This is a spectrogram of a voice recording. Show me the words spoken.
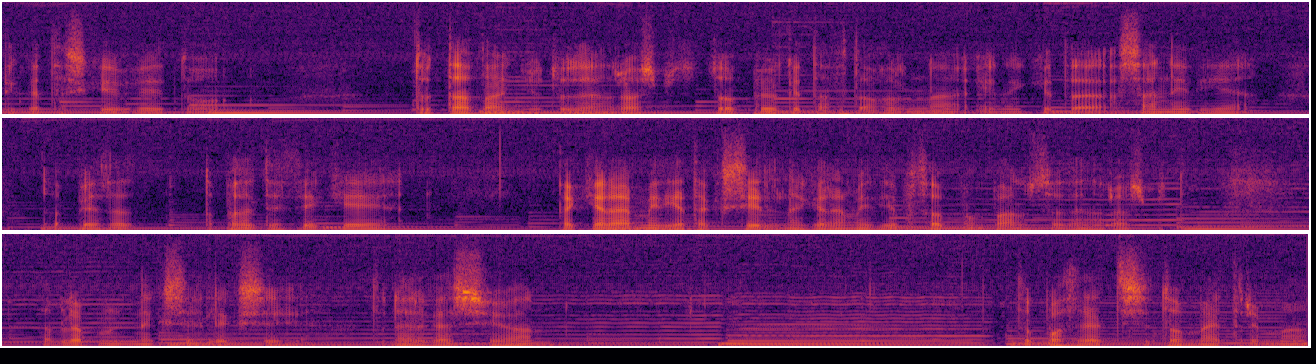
την κατασκευή του, του ταβανιού του δεντρόσπιτου το οποίο και ταυτόχρονα είναι και τα σανίδια τα οποία θα τοποθετηθεί και τα κεραμίδια, τα ξύλινα κεραμίδια που θα μπουν πάνω στο δεντρόσπιτο. Θα βλέπουμε την εξέλιξη των εργασιών τοποθέτηση το μέτρημα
